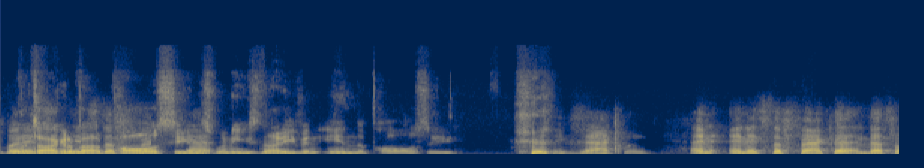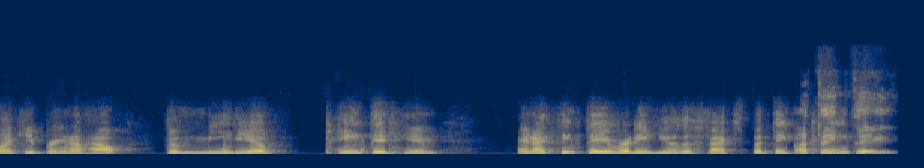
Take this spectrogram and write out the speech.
but we're talking about policies that- when he's not even in the policy. exactly and and it's the fact that and that's why i keep bringing up how the media painted him and i think they already knew the facts but they I think they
